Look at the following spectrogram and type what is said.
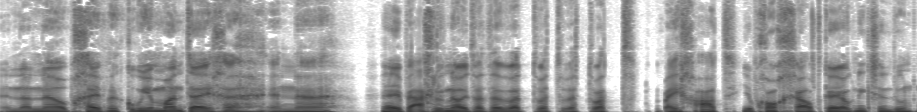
En dan uh, op een gegeven moment kom je een man tegen. En uh, je hebt eigenlijk nooit wat, wat, wat, wat, wat mee gehad. Je hebt gewoon geld, kan je ook niks aan doen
